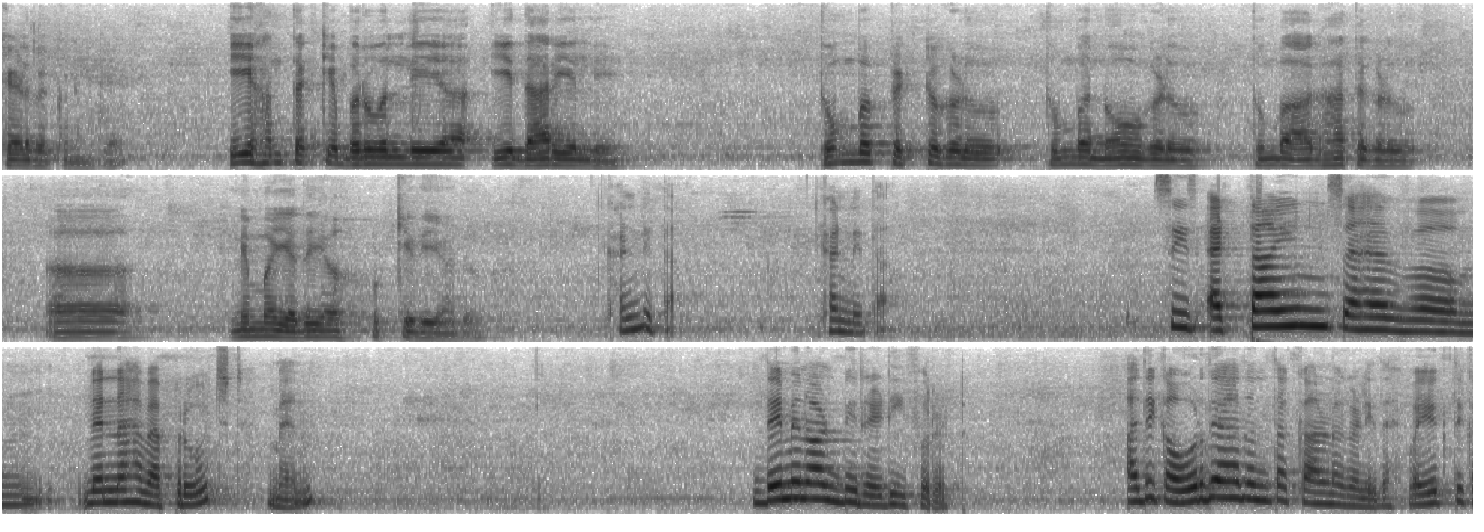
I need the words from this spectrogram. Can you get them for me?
ಕೇಳಬೇಕು ನಿಮಗೆ. ಈ ಹಂತಕ್ಕೆ ಬರುವಲ್ಲಿಯ ಈ ದಾರಿಯಲ್ಲಿ ತುಂಬ ಪೆಟ್ಟುಗಳು ತುಂಬ ನೋವುಗಳು ತುಂಬ ಆಘಾತಗಳು ಆ, ನಿಮ್ಮ ಎದೆಯ ಹೊಕ್ಕಿದೆಯಾ ಅದು? ಖಂಡಿತ. ಖಂಡಿತ. Sees at times I have when I have approached men they may not be ready for it ಅದಕ್ಕೆ ಅವ್ರದ್ದೇ ಆದಂಥ ಕಾರಣಗಳಿದೆ ವೈಯಕ್ತಿಕ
